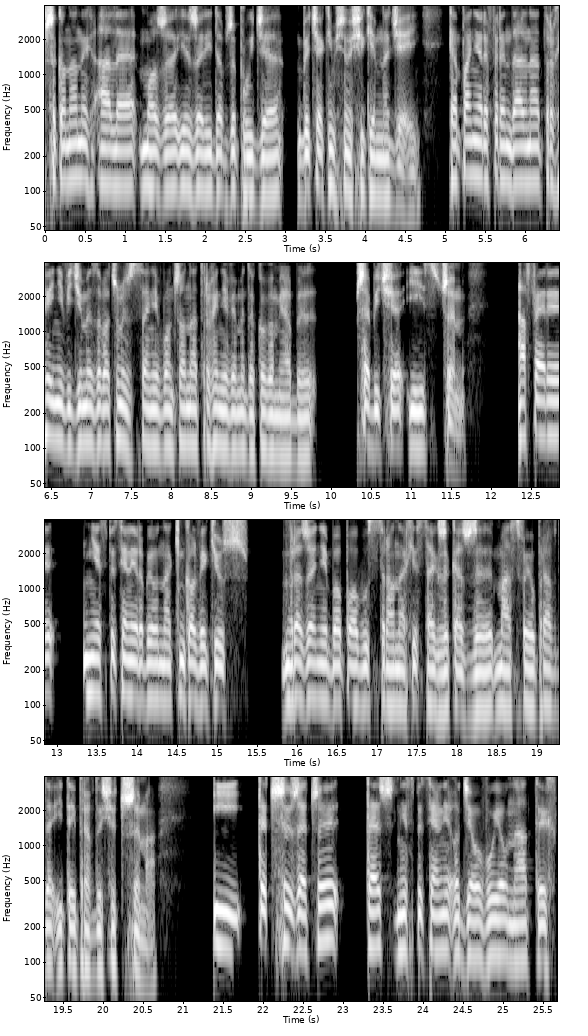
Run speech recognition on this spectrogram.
przekonanych, ale może, jeżeli dobrze pójdzie, być jakimś nosikiem nadziei. Kampania referendalna, trochę jej nie widzimy, zobaczymy, że zostanie włączona, trochę nie wiemy, do kogo miałaby przebić się i z czym. Afery niespecjalnie robią na kimkolwiek już wrażenie, bo po obu stronach jest tak, że każdy ma swoją prawdę i tej prawdy się trzyma. I te trzy rzeczy też niespecjalnie oddziaływują na tych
